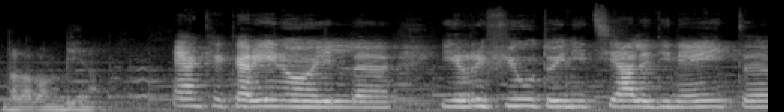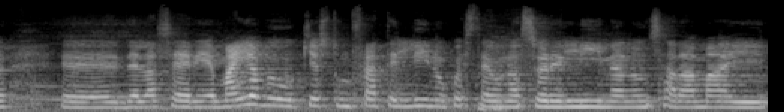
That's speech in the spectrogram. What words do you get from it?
dalla bambina. È anche carino il, il rifiuto iniziale di Nate eh, della serie, ma io avevo chiesto un fratellino, questa è una sorellina, non sarà mai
